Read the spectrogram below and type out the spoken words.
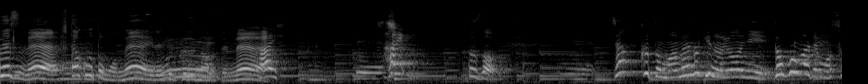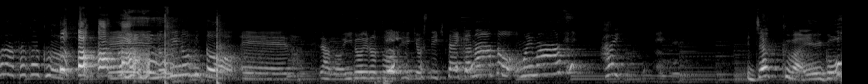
ですね。二言もね入れてくるなんてね。はい。どうぞ。えージャックと豆の木のようにどこまでも空高く、えー、のびのびと、えー、あのいろいろと提供していきたいかなと思います。はい。ジャックは英語？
